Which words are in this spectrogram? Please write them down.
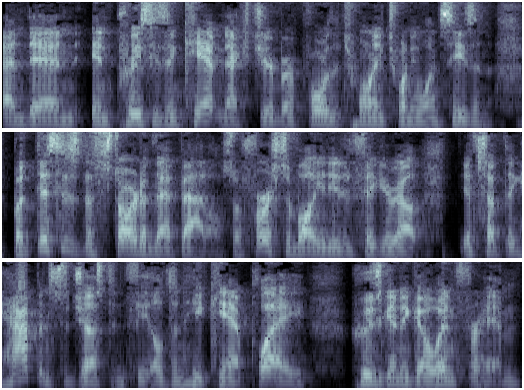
and then in preseason camp next year before the 2021 season. But this is the start of that battle. So first of all, you need to figure out if something happens to Justin Fields and he can't play, who's going to go in for him.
